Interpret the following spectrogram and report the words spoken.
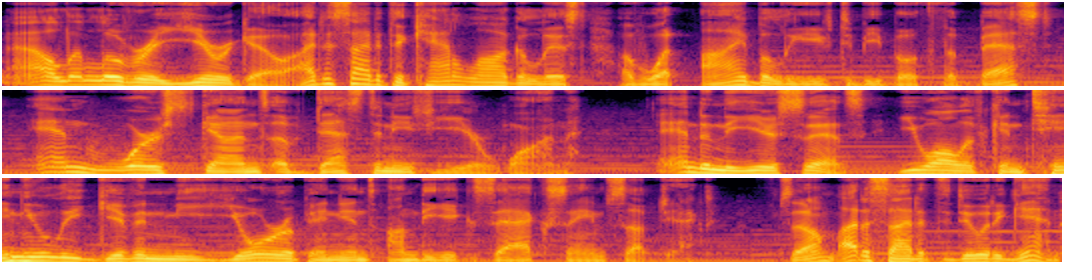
Now, a little over a year ago, I decided to catalog a list of what I believe to be both the best and worst guns of Destiny's Year 1. And in the years since, you all have continually given me your opinions on the exact same subject. So I decided to do it again,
